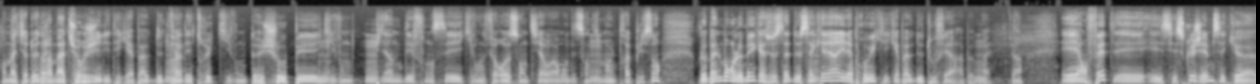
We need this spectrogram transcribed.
en matière de dramaturgie, il était capable de te faire des trucs qui vont te choper, et qui vont bien te défoncer, et qui vont te faire ressentir vraiment des sentiments ultra puissants. Globalement, le mec à ce stade de sa carrière, il a prouvé qu'il est capable de tout faire à peu près. tu vois. Et en fait, et, et c'est ce que j'aime, c'est que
